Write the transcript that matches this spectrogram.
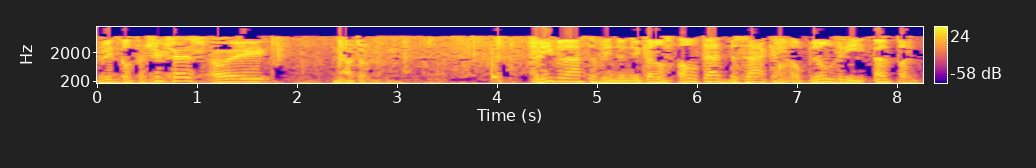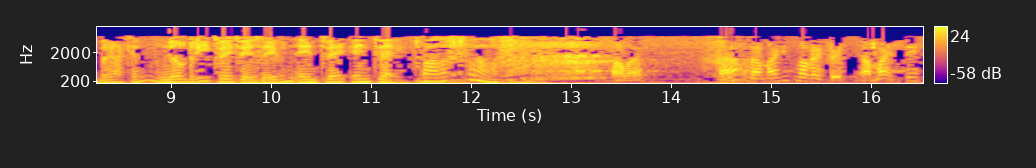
Windconferentie. Succes. Hoi. Nou toch. Lieve luistervrienden, u kan ons altijd bezaken op 03 uitbraken 03 227 1212. 1212. Hallo? Ja, dan mag ik nog even. Ja, mag ik niet.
